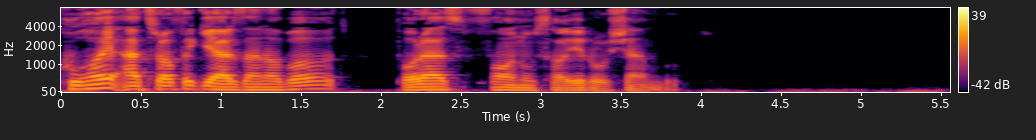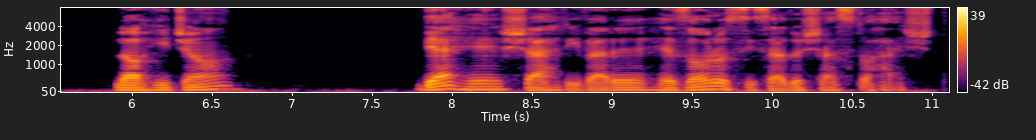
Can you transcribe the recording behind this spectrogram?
کوههای اطراف گرزن آباد پر از فانوس های روشن بود لاهیجان ده شهریور 1368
